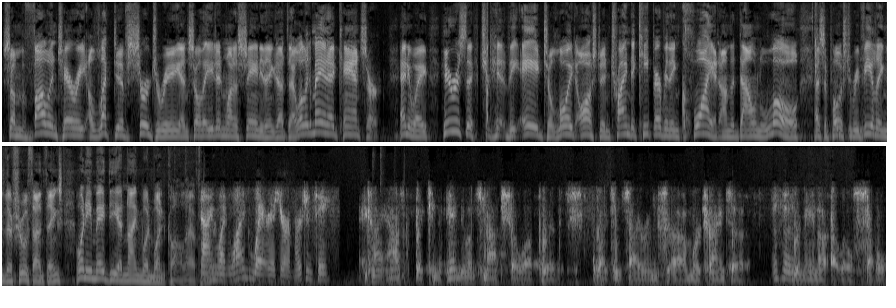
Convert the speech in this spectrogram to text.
some voluntary elective surgery, and so he didn't want to say anything about that. Well, the man had cancer. Anyway, here is the the aide to Lloyd Austin trying to keep everything quiet on the down low as opposed to revealing the truth on things when he made the uh, 911 call. Uh, 911, where is your emergency? Can I ask, but can the ambulance not show up with lights and sirens? Um, we're trying to Mhm. remain a, a little subtle.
